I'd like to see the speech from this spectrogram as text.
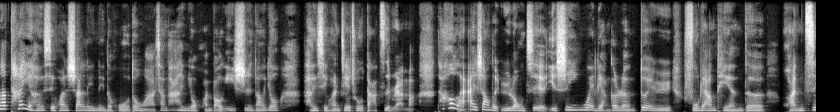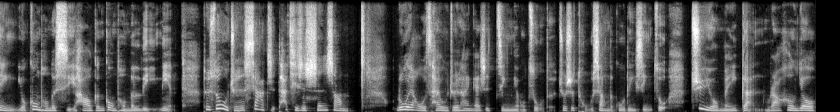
那他也很喜欢山林里的活动啊，像他很有环保意识，然后又很喜欢接触大自然嘛。他后来爱上的鱼龙界，也是因为两个人对于浮梁田的环境有共同的喜好跟共同的理念。对，所以我觉得夏至他其实身上。如果要我猜，我觉得他应该是金牛座的，就是土象的固定星座，具有美感，然后又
